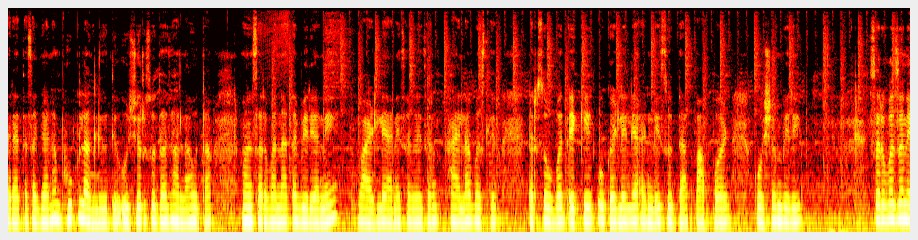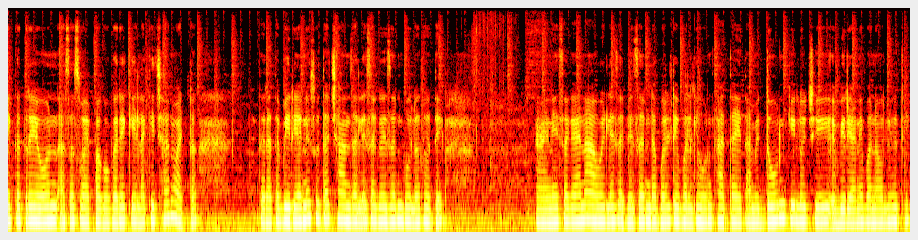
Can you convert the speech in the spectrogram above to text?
तर आता सगळ्यांना भूक लागली होती. उशीरसुद्धा झाला होता. म्हणून सर्वांना आता बिर्याणी वाढले आणि सगळेजण खायला बसलेत. तर सोबत एक एक उकडलेले अंडेसुद्धा पापड कोशिंबिरी. सर्वजण एकत्र येऊन असा स्वयंपाक वगैरे केला की छान वाटतं. तर आता बिर्याणीसुद्धा छान झाले सगळेजण बोलत होते. आणि सगळ्यांना आवडले सगळेजण डबल टेबल घेऊन खाता आहेत आम्ही दोन किलोची बिर्याणी बनवली होती.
